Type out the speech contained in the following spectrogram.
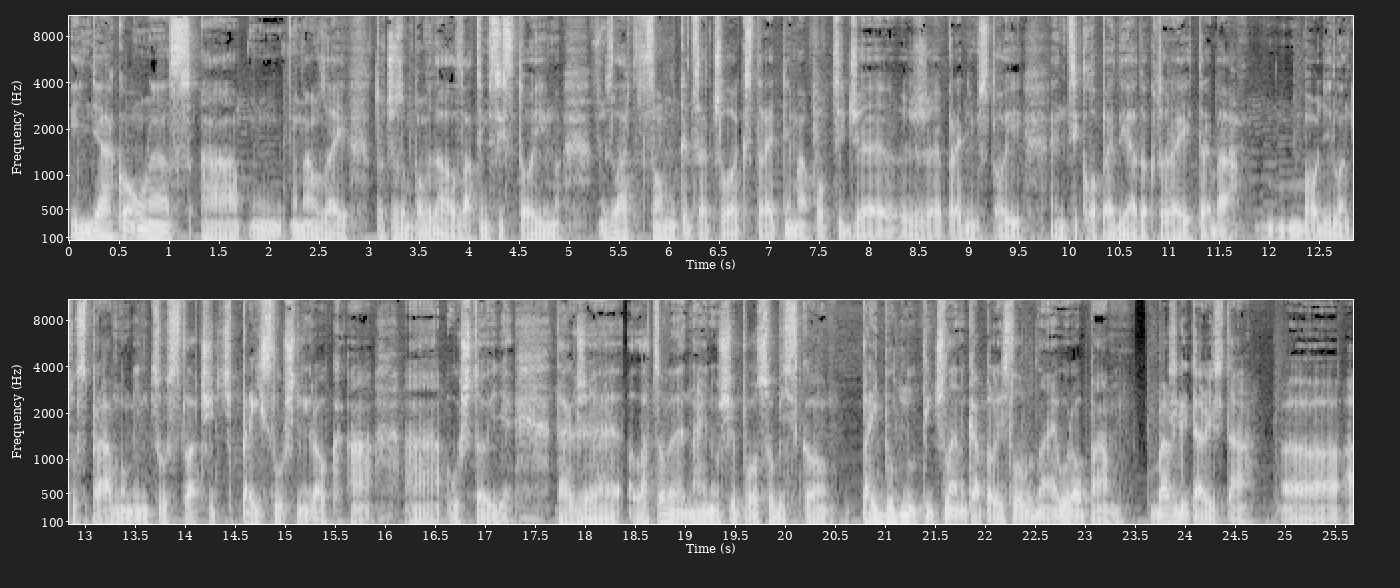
inde ako u nás a mm, naozaj to, čo som povedal, za tým si stojím. S Lacom, keď sa človek stretne, má pocit, že, že pred ním stojí encyklopédia, do ktorej treba mm, hodiť len tú správnu mincu, stlačiť príslušný rok a, a už to ide. Takže Lacové najnovšie pôsobisko, pribudnutý člen kapely Slobodná Európa, bas-gitarista, Uh, a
